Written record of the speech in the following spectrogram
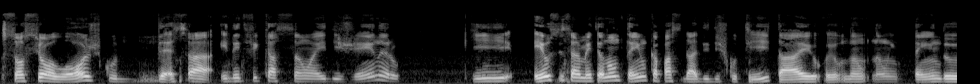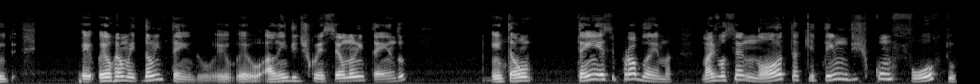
sociológico dessa identificação aí de gênero que eu, sinceramente, eu não tenho capacidade de discutir, tá? Eu, eu não, não entendo. Eu, eu realmente não entendo. Eu, eu, além de desconhecer, eu não entendo. Então, tem esse problema. Mas você nota que tem um desconforto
